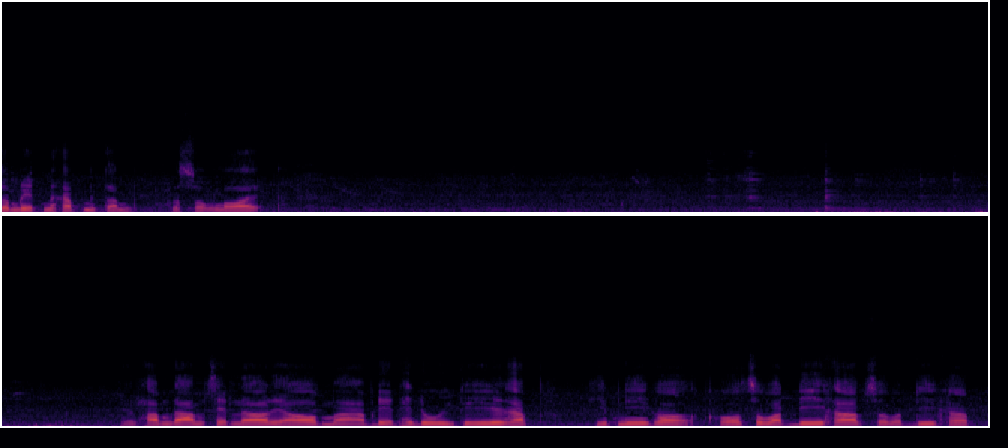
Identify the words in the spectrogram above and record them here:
สำเร็จนะครับ ไม่ต่ำกว่า 200เดี๋ยวทำด้ามเสร็จแล้วเดี๋ยวมาอัปเดตให้ดูอีกทีนะครับ คลิปนี้ก็ขอสวัสดีครับ สวัสดีครับ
